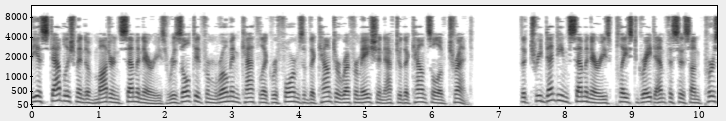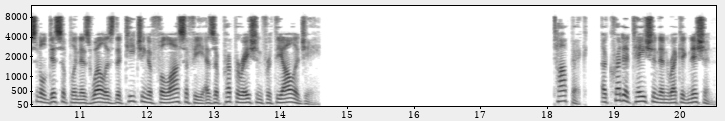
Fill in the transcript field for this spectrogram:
the establishment of modern seminaries resulted from Roman Catholic reforms of the Counter-Reformation after the Council of Trent. The Tridentine seminaries placed great emphasis on personal discipline as well as the teaching of philosophy as a preparation for theology. Accreditation and recognition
